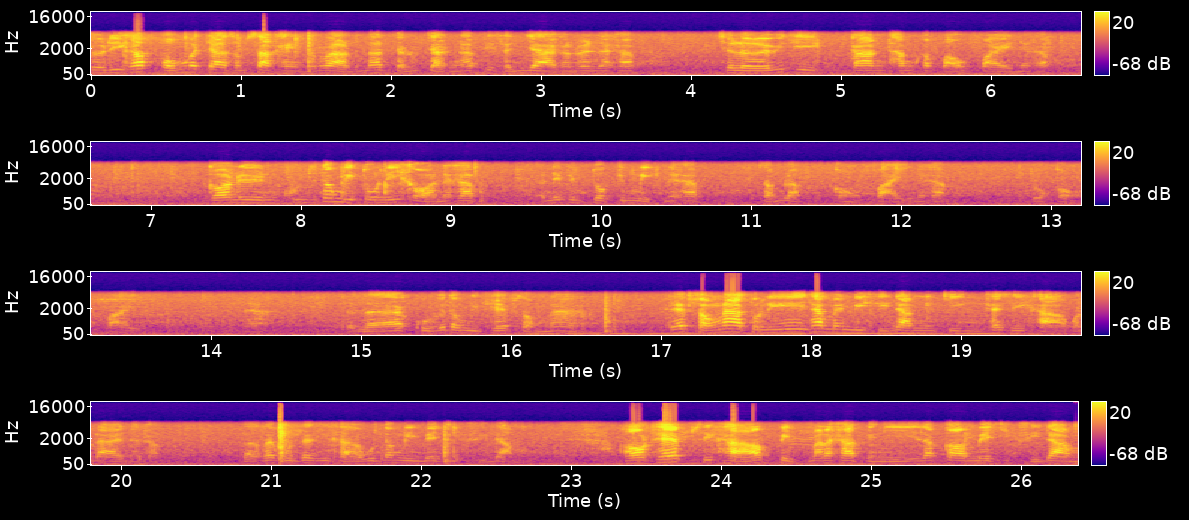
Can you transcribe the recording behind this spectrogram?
สวัสดีครับ ผมอาจารย์สมศักดิ์แห่งตลาดนัดจะรู้จักนะครับที่สัญญากันไว้นะครับ เฉลยวิธีการทำกระเป๋าไฟนะครับ ก่อนอื่นคุณจะต้องมีตัวนี้ก่อนนะครับ อันนี้เป็นตัวกิมมิกนะครับสำหรับกล่องไฟนะครับ ตัวกล่องไฟนะเสร็จแล้วคุณก็ต้องมีเทปสองหน้า เทปสองหน้าตัวนี้ถ้าไม่มีสีดำจริงๆ ใช้สีขาวก็ได้นะครับ แต่ถ้าคุณใช้สีขาวคุณต้องมีเมจิกสีดำเอาเทปสีขาวปิดมานะครับ อย่างนี้แล้วก็เมจิกสีดำ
